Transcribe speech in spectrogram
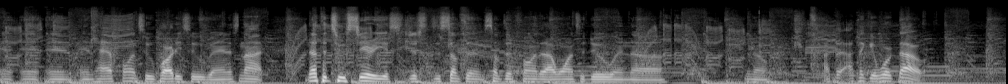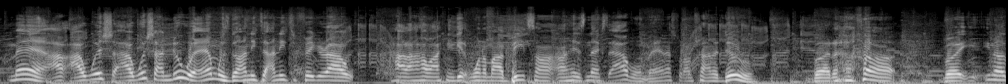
and, and, and have fun to party to man. It's not nothing too serious just, just something something fun that I want to do and uh you know I, th- I think it worked out. Man I, I wish I wish I knew what Em was doing. I need to I need to figure out how how I can get one of my beats on, on his next album man. That's what I'm trying to do. But uh but you know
